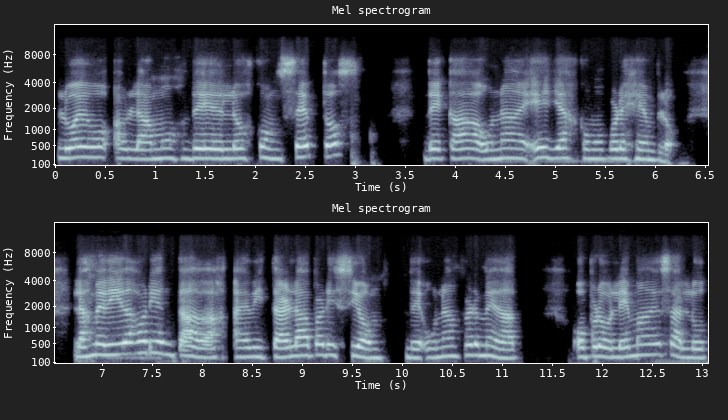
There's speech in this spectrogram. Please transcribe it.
Luego hablamos de los conceptos de cada una de ellas, como por ejemplo, las medidas orientadas a evitar la aparición de una enfermedad o problema de salud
